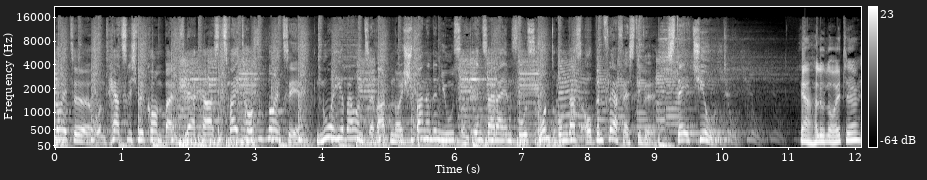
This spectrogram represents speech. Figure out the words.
Leute und herzlich willkommen beim Flaircast 2019. Nur hier bei uns erwarten euch spannende News und Insider-Infos rund um das Open Flair Festival. Stay tuned. Ja, hallo Leute,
